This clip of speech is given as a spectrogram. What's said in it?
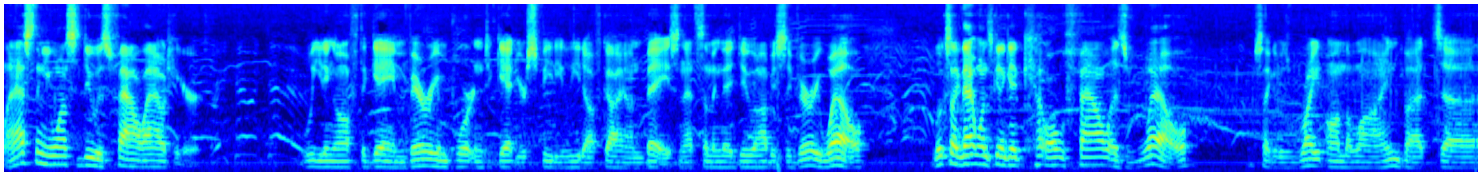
Last thing he wants to do is foul out here leading off the game. Very important to get your speedy leadoff guy on base, and that's something they do obviously very well. Looks like that one's going to get called foul as well. Looks like it was right on the line, but uh,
